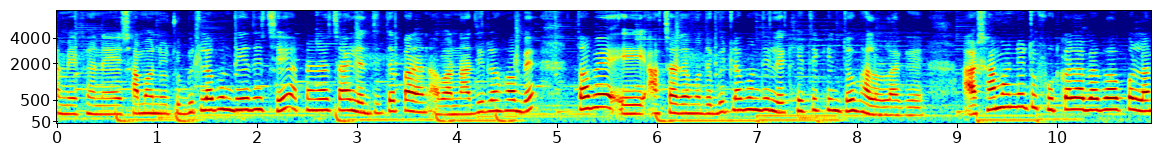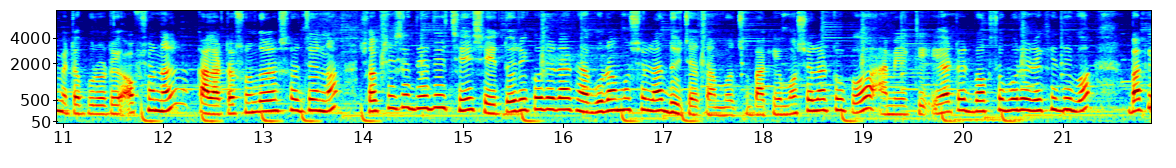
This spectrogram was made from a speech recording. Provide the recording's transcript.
আমি এখানে সামান্য একটু বিট লবণ দিয়ে দিচ্ছি। আপনারা চাইলে দিতে পারেন, আবার না দিলে হবে। তবে এই আচারের মধ্যে বিট লবণ দিলে খেতে কিন্তু ভালো লাগে। আর সামান্য একটু ফুড কালার ব্যবহার করলাম, এটা পুরোটাই অপশনাল কালারটা সুন্দর আসার জন্য সবশেষে দিয়ে দিচ্ছি সেই তৈরি করে রাখা গুঁড়া মশলা দুই চা চামচ। বাকি মশলাটুকু আমি একটি এয়ারটাইট বক্সে ভরে রেখে দিব। বাকি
